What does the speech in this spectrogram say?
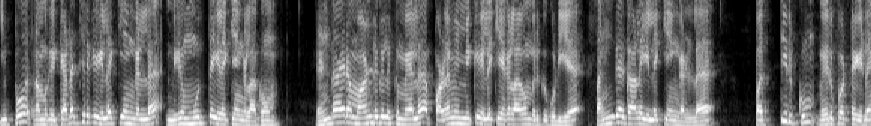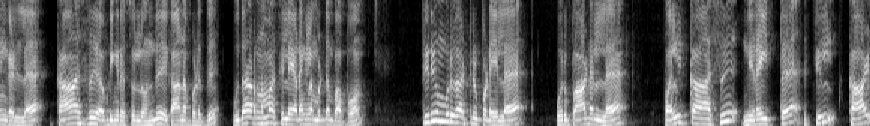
இப்போது நமக்கு கிடைச்சிருக்க இலக்கியங்களில் மிக மூத்த இலக்கியங்களாகும். ரெண்டாயிரம் ஆண்டுகளுக்கு மேலே பழமைமிக்க இலக்கியங்களாகவும் இருக்கக்கூடிய சங்க கால இலக்கியங்களில் பத்திற்கும் மேற்பட்ட இடங்களில் காசு அப்படிங்கிற சொல் வந்து காணப்படுது. உதாரணமாக சில இடங்களை மட்டும் பார்ப்போம். திருமுருகாற்றுப்படையில் ஒரு பாடலில் பல்காசு நிறைத்த சில் கால்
